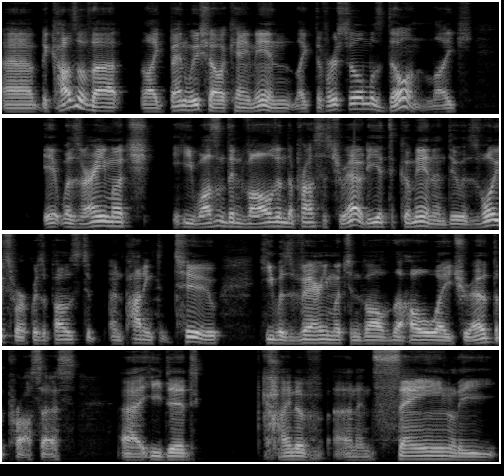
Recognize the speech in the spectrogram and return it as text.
Uh, because of that, like Ben Whishaw came in, like the first film was done. Like it was very much he wasn't involved in the process throughout. He had to come in and do his voice work, as opposed to and Paddington Two, he was very much involved the whole way throughout the process. Uh, he did kind of an insanely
